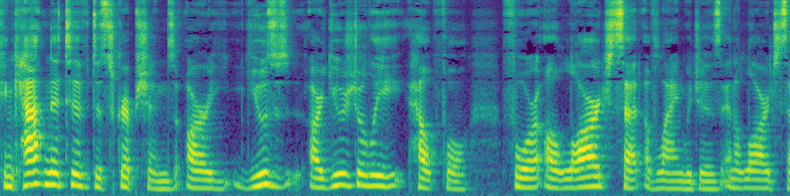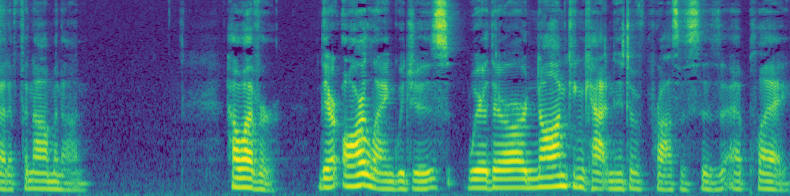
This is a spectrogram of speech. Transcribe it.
Concatenative descriptions are, are usually helpful for a large set of languages and a large set of phenomenon. However, there are languages where there are non-concatenative processes at play.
